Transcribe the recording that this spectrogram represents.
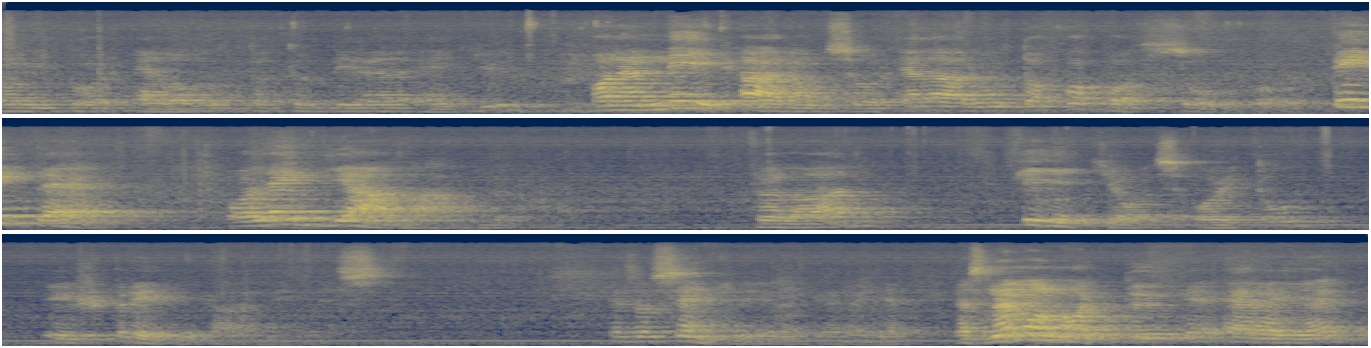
amikor elaludt a többivel együtt, hanem még háromszor elárult a kakasszókor. Péter, a legjávább föláll, kinyitja az ajtót, és prédikálni ezt. Ez a Szentlélek ereje. Ez nem a nagy tőke ereje,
